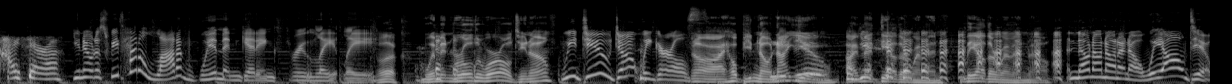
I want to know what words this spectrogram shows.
Hi, Sarah. You notice we've had a lot of women getting through lately. Look, women rule the world, you know? We do, don't we, girls? No, I hope you no, We not do. you. I meant the other women. The other women, no. No, no, no, no, no. We all do.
